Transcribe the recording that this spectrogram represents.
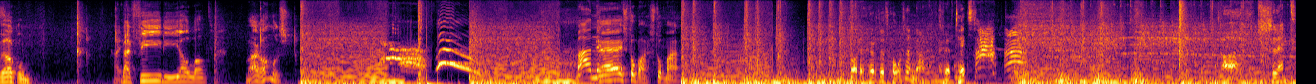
Welkom Hi. bij Videoland. Waar anders? Man! Nee, stop maar, stop maar. Oh, det hörde het hårt Ah, ah. Oh, Slet.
